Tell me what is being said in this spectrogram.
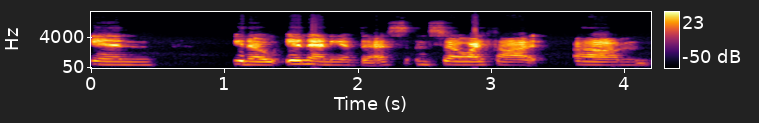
in, you know, in any of this. And so I thought, um,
